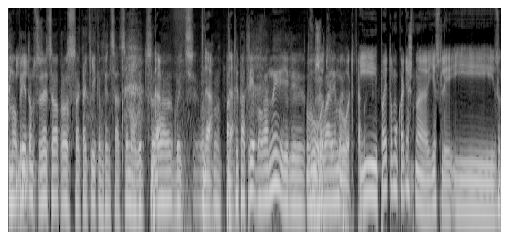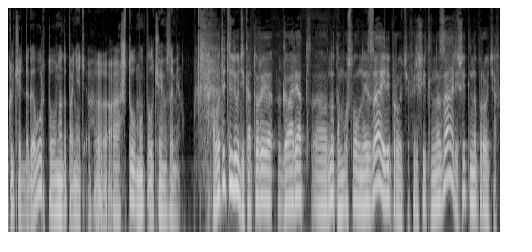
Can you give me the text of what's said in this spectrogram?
Но при и... этом обсуждается вопрос, а какие компенсации могут да. Э, быть да. потребованы или вот, желаемы. Вот. И поэтому, конечно, если и заключать договор, то надо надо понять, э, а что мы получаем взамен. А вот эти люди, которые говорят, э, ну, там, условно, и за или против, решительно за, решительно против,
